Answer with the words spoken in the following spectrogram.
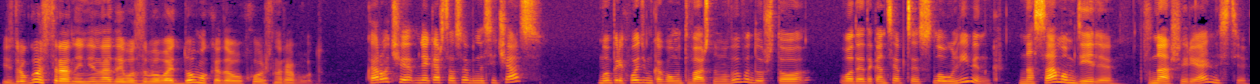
И с другой стороны, не надо его забывать дома, когда уходишь на работу. Короче, мне кажется, особенно сейчас мы приходим к какому-то важному выводу, что вот эта концепция slow living на самом деле в нашей реальности,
